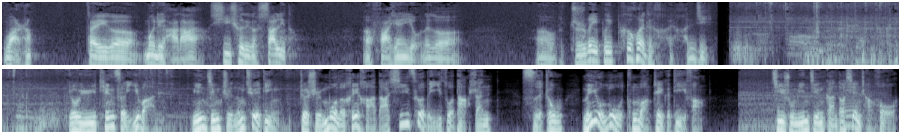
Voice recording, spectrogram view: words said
晚上，在一个莫里哈达西侧的一个山里头，啊，发现有那个，呃，植被被破坏的痕痕迹。由于天色已晚，民警只能确定这是莫勒黑哈达西侧的一座大山，四周没有路通往这个地方。技术民警赶到现场后，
